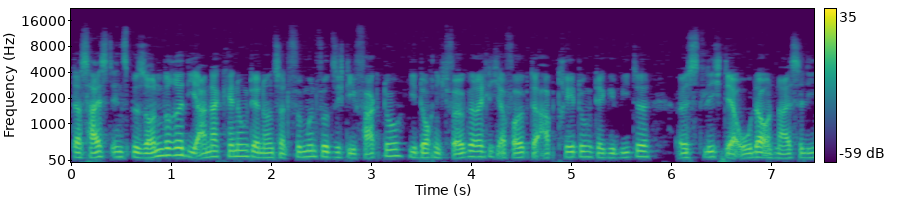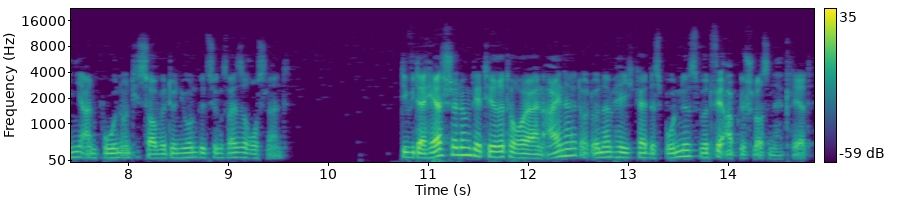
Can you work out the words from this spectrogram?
Das heißt insbesondere die Anerkennung der 1945 de facto, jedoch nicht völkerrechtlich erfolgte Abtretung der Gebiete östlich der Oder - und Neiße-Linie an Polen und die Sowjetunion bzw. Russland die Wiederherstellung der territorialen Einheit und Unabhängigkeit des Bundes wird für abgeschlossen erklärt.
